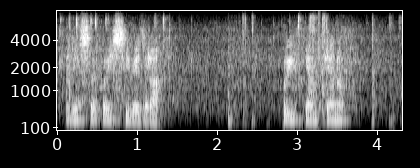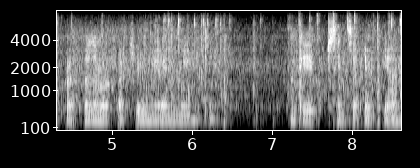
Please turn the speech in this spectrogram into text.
Che adesso poi si vedrà. Poi pian piano faccio venire in mente anche senza pian piano.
